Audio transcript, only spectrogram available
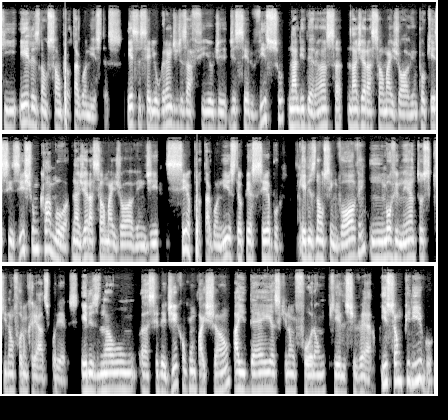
que eles não são protagonistas. Esse seria o grande desafio de, de serviço na liderança na geração mais jovem, porque se existe um clamor na geração mais jovem de ser protagonista, eu percebo eles não se envolvem em movimentos que não foram criados por eles. Eles não uh, se dedicam com paixão a ideias que não foram que eles tiveram. Isso é um perigo.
